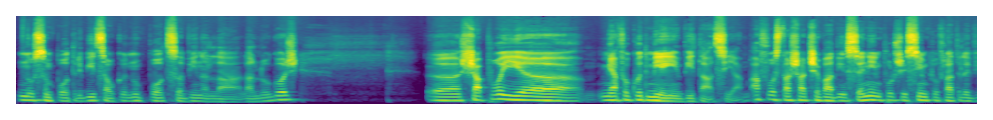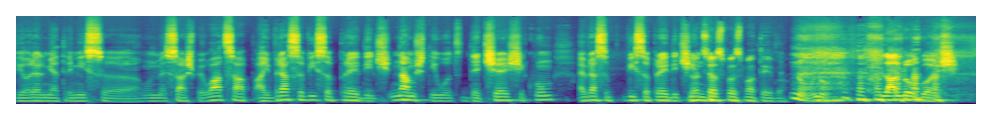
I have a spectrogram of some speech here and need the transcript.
nu sunt potriviți sau că nu pot să vină la, la Lugoj. Uh, și apoi uh, mi-a făcut mie invitația. A fost așa ceva din senin, pur și simplu fratele Viorel mi-a trimis uh, un mesaj pe WhatsApp, ai vrea să vii să predici, n-am știut de ce și cum, ai vrea să vii să predici. Nu ți-a spus motivul. Nu, nu, la Lugoj.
